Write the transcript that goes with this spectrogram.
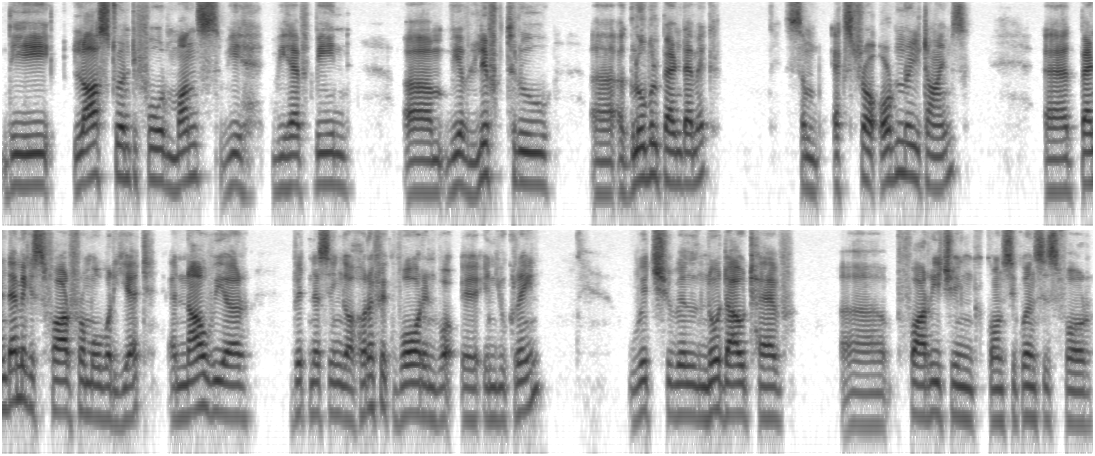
The last 24 months, we, we have been, um, we have lived through uh, a global pandemic, some extraordinary times. Uh, pandemic is far from over yet, and now we are witnessing a horrific war in, uh, in Ukraine, which will no doubt have uh, far-reaching consequences for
